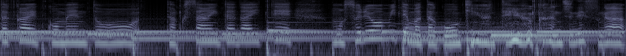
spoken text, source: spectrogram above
たかいコメントをたくさんいただいてもうそれを見てまた号泣っていう感じですが、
